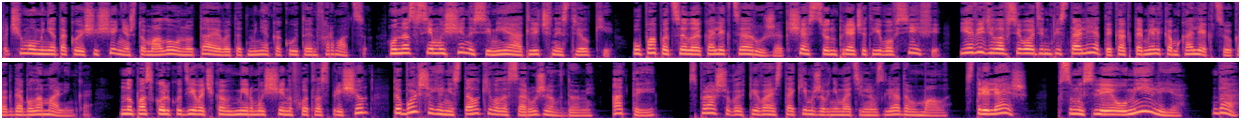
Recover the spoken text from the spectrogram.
Почему у меня такое ощущение, что Малоун утаивает от меня какую-то информацию? У нас все мужчины в семье отличные стрелки. У папы целая коллекция оружия. К счастью, он прячет его в сейфе. Я видела всего один пистолет и как-то мельком коллекцию, когда была маленькая. Но поскольку девочкам в мир мужчин вход воспрещен, то больше я не сталкивалась с оружием в доме. А ты? Спрашиваю, впиваясь таким же внимательным взглядом в Мало. Стреляешь? В смысле, умею ли я? Да.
